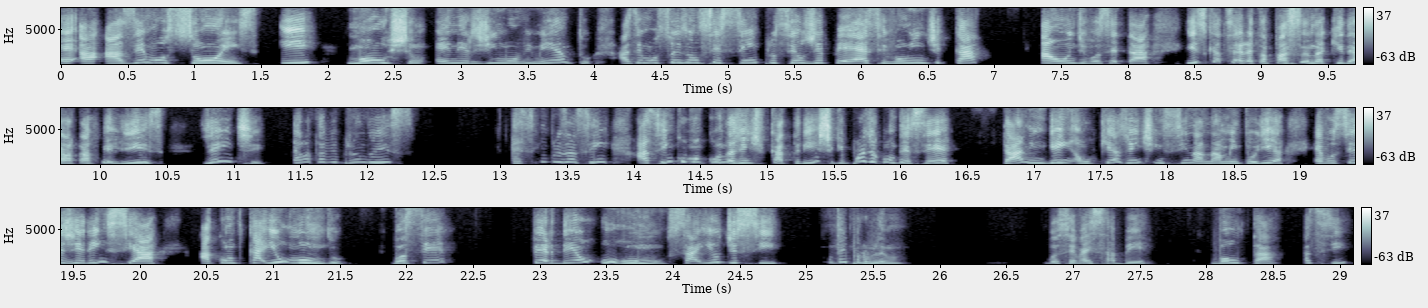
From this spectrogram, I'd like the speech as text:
É, a, as emoções e motion, energia em movimento, as emoções vão ser sempre o seu GPS, vão indicar aonde você está. Isso que a Célia está passando aqui, dela está feliz, gente, ela está vibrando isso. É simples assim. Assim como quando a gente fica triste, que pode acontecer, tá? Ninguém, o que a gente ensina na mentoria é você gerenciar. A, caiu o mundo, você perdeu o rumo, saiu de si. Não tem problema. Você vai saber voltar a si,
